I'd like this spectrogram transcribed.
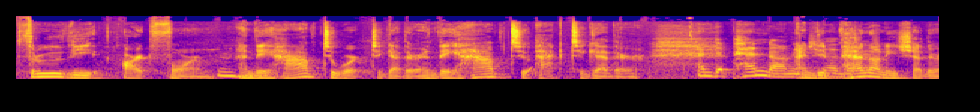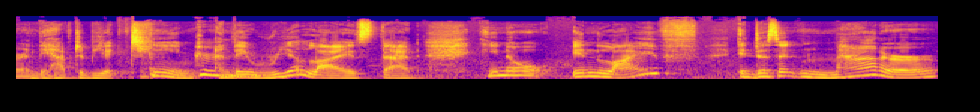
through the art form, Mm-hmm. and they have to work together, and they have to act together, And depend on and each depend other. on each other, and they have to be a team. and they realize that, you know, in life, it doesn't matter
